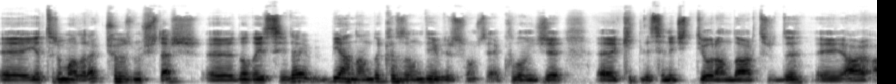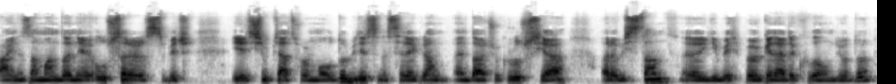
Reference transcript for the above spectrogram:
e, yatırım alarak çözmüşler. E, dolayısıyla bir anlamda kazanım diyebiliriz sonuçta. Yani kullanıcı e, kitlesini ciddi oranda artırdı. E, aynı zamanda hani uluslararası bir iletişim platformu oldu. Bilirsiniz Telegram yani daha çok Rusya, Arabistan e, gibi bölgelerde kullanılıyordu.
